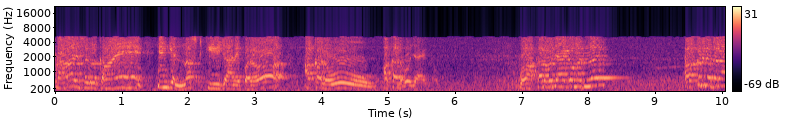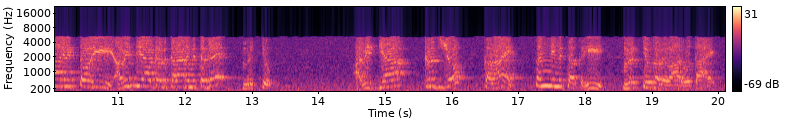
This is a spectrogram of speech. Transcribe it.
प्राण सकल कलाएँ हैं, इनके नष्ट किए जाने पर अकल हो अकल हो जाएगा। वो अकल हो जाएगा मतलब? अकृत कला निमित्त ही, अविद्याकृत कला निमित्त गए मृत्यु। अविद्याकृत जो कलाएँ निमित्तक ही मृत्यु का व्यवहार होता है।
